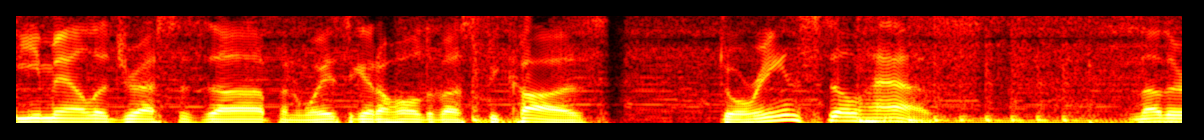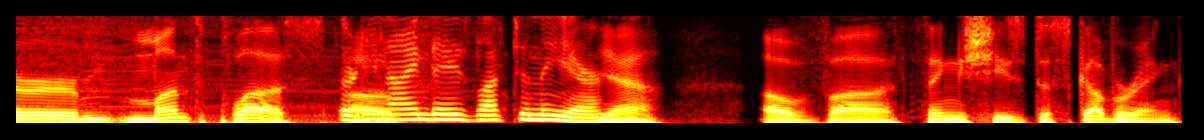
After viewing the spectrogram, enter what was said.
email addresses up and ways to get a hold of us because Dorene still has another month 39 of, days left in the year. Yeah, of uh, things she's discovering.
